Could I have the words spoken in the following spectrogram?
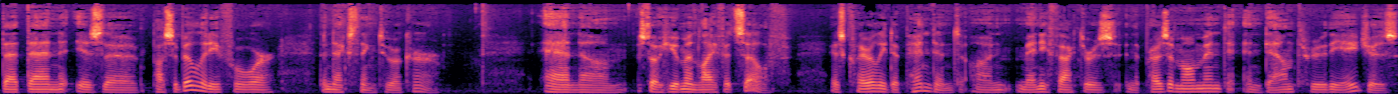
that then is the possibility for the next thing to occur. And um, so human life itself is clearly dependent on many factors in the present moment and down through the ages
